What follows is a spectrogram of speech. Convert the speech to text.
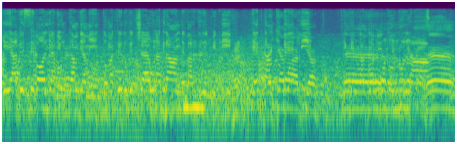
che avesse voglia di un cambiamento, ma credo che c'è una grande parte del PD che è tanto Vecchia belli guardia. e che il Eh, cambiamento non l'ha. Eh,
